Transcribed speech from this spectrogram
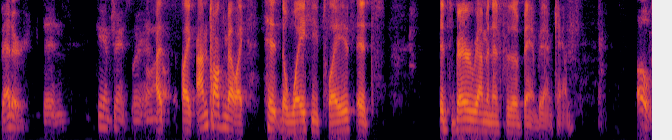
better than Kam Chancellor. And I like I'm talking about like hit the way he plays. It's it's very reminiscent of Bam Bam Kam. oh,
